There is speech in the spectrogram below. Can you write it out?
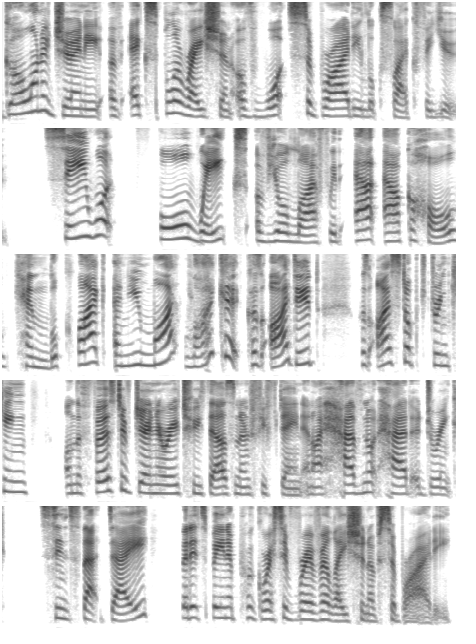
go on a journey of exploration of what sobriety looks like for you. See what four weeks of your life without alcohol can look like, and you might like it because I did, because I stopped drinking on the 1st of January 2015, and I have not had a drink since that day, but it's been a progressive revelation of sobriety.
